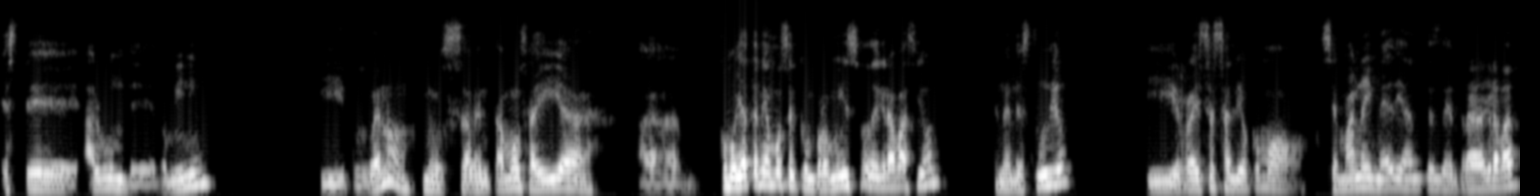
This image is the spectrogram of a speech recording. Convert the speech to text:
este álbum de Dominion. Y pues bueno, nos aventamos ahí a, como ya teníamos el compromiso de grabación en el estudio, y Rey se salió como semana y media antes de entrar a grabar.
